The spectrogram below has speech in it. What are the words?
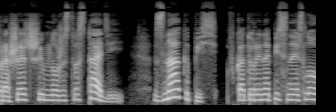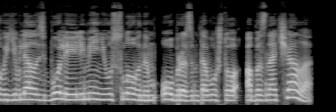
прошедший множество стадий. Знакопись, в которой написанное слово являлось более или менее условным образом того, что обозначало,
